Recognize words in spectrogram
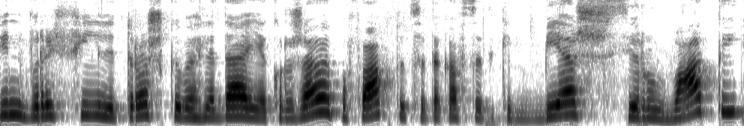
він в рефілі трошки виглядає як рожевий. По факту це така все-таки беж сіруватий,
